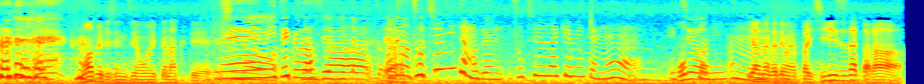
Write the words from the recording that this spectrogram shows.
マーベル全然終えてなくて。私もえー、見てください。えでも途中見ても全途中だけ見てもうん一応。本当に、うん。いやなんかでもやっぱりシリーズだから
